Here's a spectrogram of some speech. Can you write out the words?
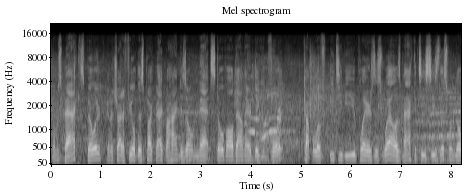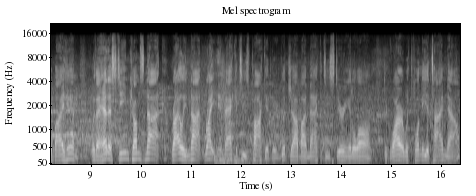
comes back. Spiller going to try to field this puck back behind his own net. Stovall down there digging for it. A couple of ETBU players as well as McAtee sees this one go by him. With a head of steam comes Knott. Riley Knott right in McAtee's pocket, but a good job by McAtee steering it along. DeGuire with plenty of time now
